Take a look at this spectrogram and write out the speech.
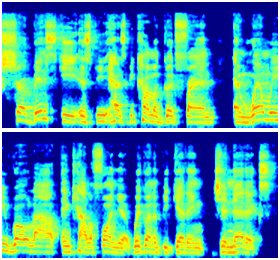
Sherbinski, is be, has become a good friend. And when we roll out in California, we're going to be getting genetics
